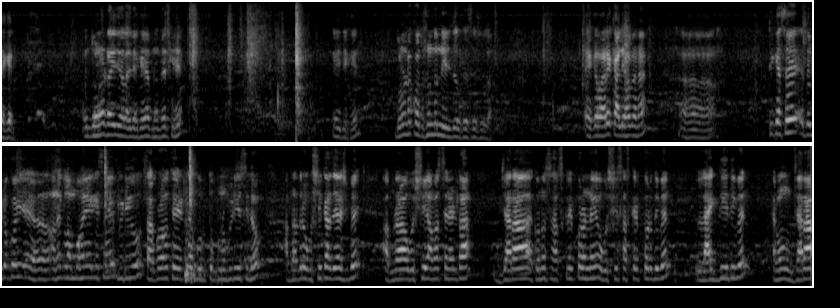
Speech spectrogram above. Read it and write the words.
দেখেন দোনোটাই জ্বালাই দেখে আপনাদেরকে। এই দেখেন, দোনোটা কত সুন্দর নীল জ্বলতেছে চুলা। একেবারে কালি হবে না। ঠিক আছে, এতটুকুই অনেক লম্বা হয়ে গেছে ভিডিও। তারপর হচ্ছে একটা গুরুত্বপূর্ণ ভিডিও ছিল। আপনাদের অবশ্যই কাজে আসবে। আপনারা অবশ্যই আমার চ্যানেলটা যারা এখনও সাবস্ক্রাইব করেন নাই, অবশ্যই সাবস্ক্রাইব করে দেবেন লাইক দিয়ে দিবেন, এবং যারা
